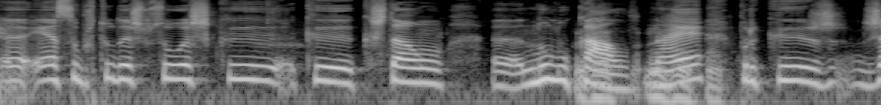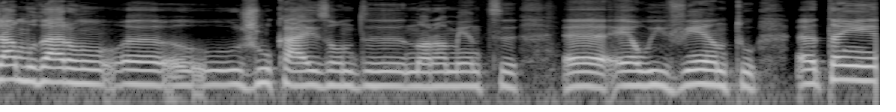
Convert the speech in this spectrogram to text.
é sobretudo as pessoas que, que, que estão no local, não é? Porque já mudaram os locais onde normalmente é o evento, têm,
